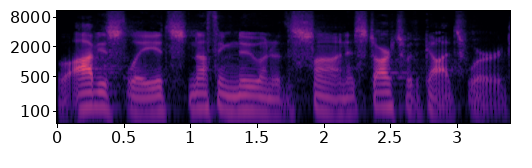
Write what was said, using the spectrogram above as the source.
Well, obviously, it's nothing new under the sun. It starts with God's Word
